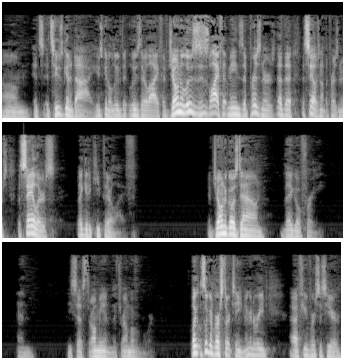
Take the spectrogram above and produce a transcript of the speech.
Um, it's, it's who's going to die, who's going to lose, lose their life. If Jonah loses his life, that means the prisoners, uh, the, the sailors, not the prisoners, the sailors, they get to keep their life. If Jonah goes down, they go free. And he says, throw me in. They throw him overboard. Look, let's look at verse 13. I'm going to read a few verses here.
